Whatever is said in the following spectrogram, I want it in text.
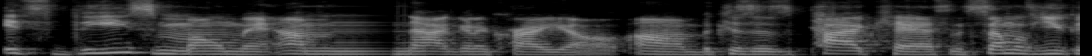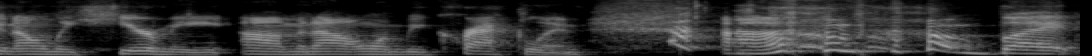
it's these moments i'm not going to cry y'all um, because it's a podcast and some of you can only hear me um, and i don't want to be crackling. Um, but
